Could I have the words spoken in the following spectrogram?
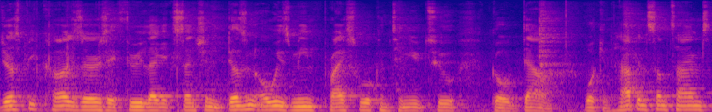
just because there's a three leg extension doesn't always mean price will continue to go down. What can happen sometimes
